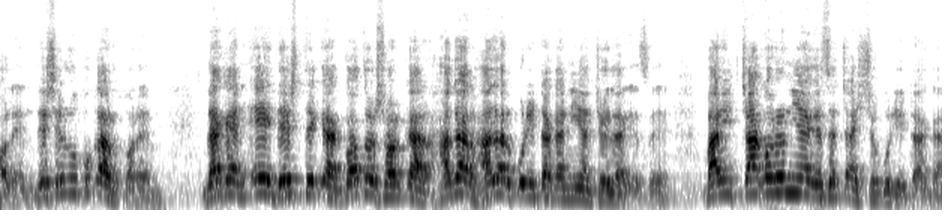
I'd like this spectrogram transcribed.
বলেন, দেশের উপকার করেন। দেখেন, এই দেশ থেকে গত সরকার হাজার হাজার কোটি টাকা নিয়ে চলে গেছে। বাড়ির চাকরও নিয়ে গেছে চারশো কোটি টাকা।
